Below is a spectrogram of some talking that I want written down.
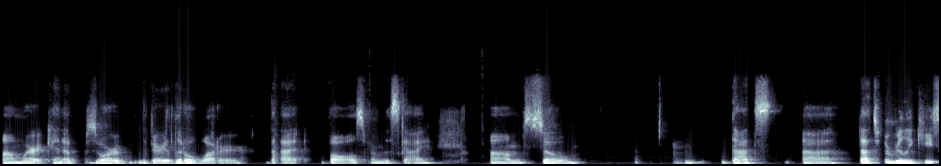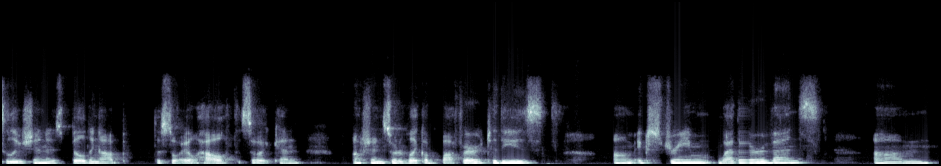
um, where it can absorb the very little water that falls from the sky. Um, so that's uh, that's a really key solution is building up the soil health so it can function sort of like a buffer to these um, extreme weather events. Um,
